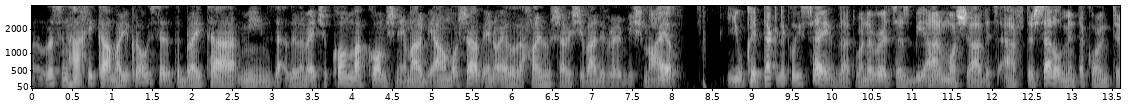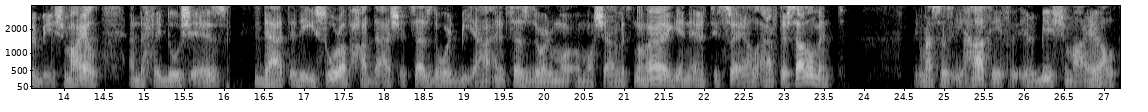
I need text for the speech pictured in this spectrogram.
uh, listen, hachi kamar. You could always say that the Braita means that lelamed shekol makom shneimar bi'al moshav eno elo lechayru shav bishmael. You could technically say that whenever it says bi'al moshav, it's after settlement according to Rabbi Ishmael, and the chidush is that the Isur of Hadash, it says the word Bi'ah and it says the word Moshav. It's Noheg in Eretz Israel after settlement. The Gemara says, Ihachi, if Rabbi Ishmael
